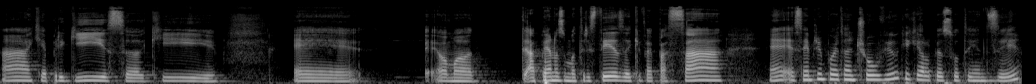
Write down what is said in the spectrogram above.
ah, que é preguiça, que é, é uma, apenas uma tristeza que vai passar. É, é sempre importante ouvir o que aquela pessoa tem a dizer,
